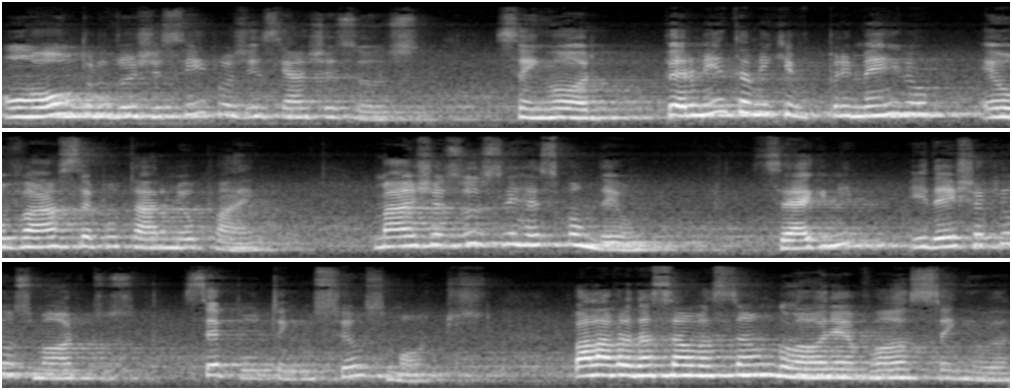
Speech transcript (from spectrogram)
Um outro dos discípulos disse a Jesus: Senhor, permita-me que primeiro eu vá sepultar o meu pai. Mas Jesus lhe respondeu: Segue-me e deixa que os mortos sepultem os seus mortos. Palavra da salvação, glória a vós, Senhor.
